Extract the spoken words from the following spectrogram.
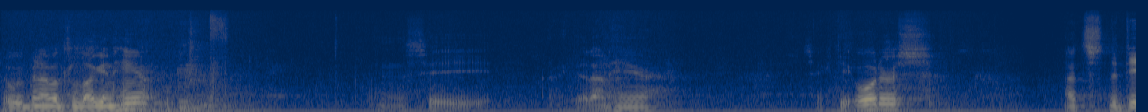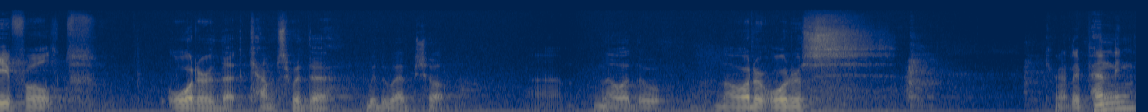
so we've been able to log in here. Let's see, go down here, check the orders. That's the default order that comes with the with the web shop. Um, no other no other orders currently pending.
